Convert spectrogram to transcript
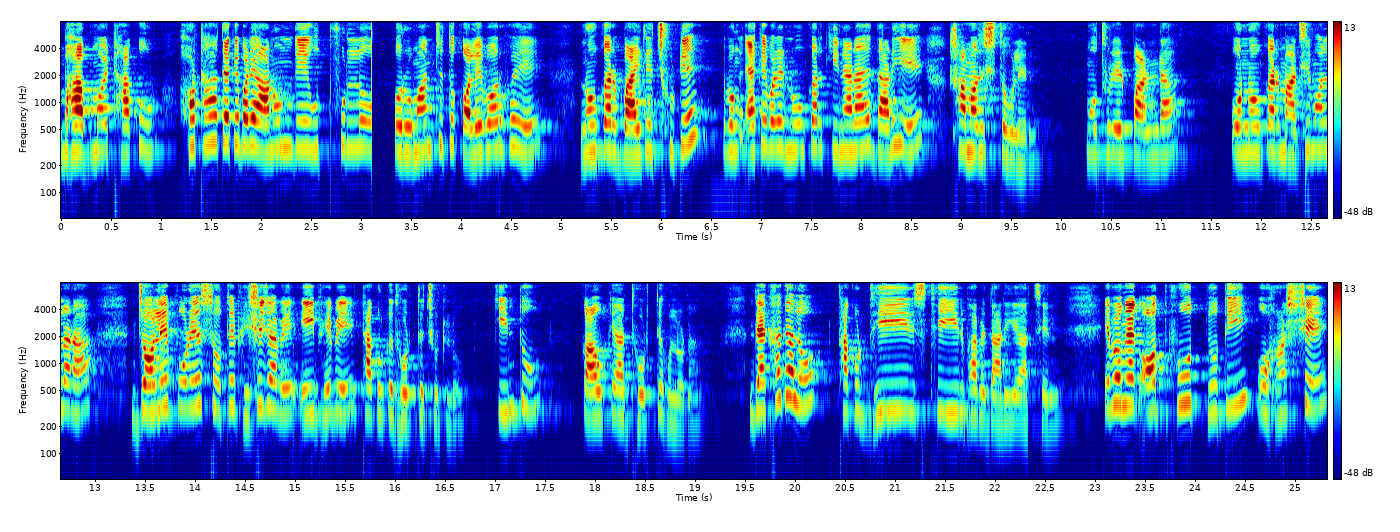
ভাবময় ঠাকুর হঠাৎ একেবারে আনন্দে উৎফুল্ল ও রোমাঞ্চিত কলেবর হয়ে নৌকার বাইরে ছুটে এবং একেবারে নৌকার কিনারায় দাঁড়িয়ে সমাধিস্থ হলেন। মথুরের পাণ্ডা ও নৌকার মাঝি মল্লারা জলে পড়ে স্রোতে ভেসে যাবে এই ভেবে ঠাকুরকে ধরতে ছুটল। কিন্তু কাউকে আর ধরতে হলো না। দেখা গেল ঠাকুর ধীর স্থিরভাবে দাঁড়িয়ে আছেন এবং এক অদ্ভুত জ্যোতি ও হাস্যে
